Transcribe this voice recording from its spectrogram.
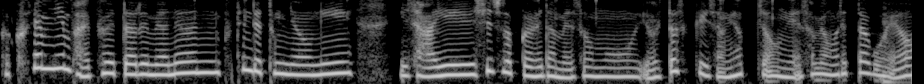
그 크렘린 발표에 따르면은 푸틴 대통령이 이 4일 시주석과 회담에서 뭐 15개 이상의 협정에 서명을 했다고 해요.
